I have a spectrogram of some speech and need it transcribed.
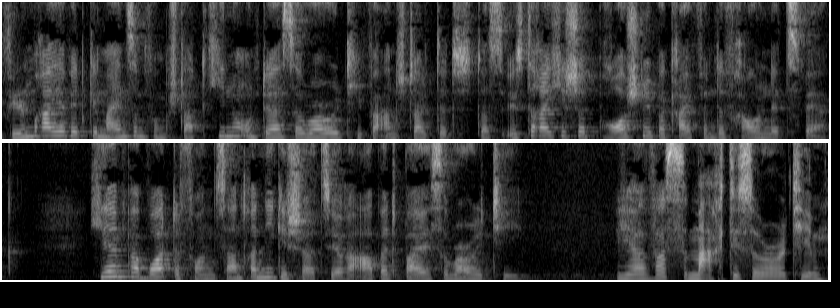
Filmreihe wird gemeinsam vom Stadtkino und der Sorority veranstaltet, das österreichische branchenübergreifende Frauennetzwerk. Hier ein paar Worte von Sandra Nigischer zu ihrer Arbeit bei Sorority. Ja, was macht die Sorority?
